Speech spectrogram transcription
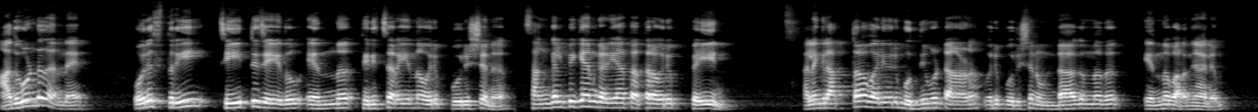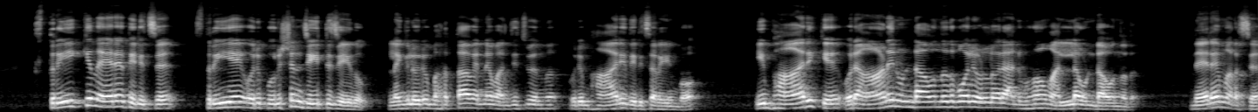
അതുകൊണ്ട് തന്നെ ഒരു സ്ത്രീ ചീറ്റ് ചെയ്തു എന്ന് തിരിച്ചറിയുന്ന ഒരു പുരുഷന് സങ്കല്പിക്കാൻ കഴിയാത്തത്ര ഒരു പെയിൻ അല്ലെങ്കിൽ അത്ര വലിയൊരു ബുദ്ധിമുട്ടാണ് ഒരു പുരുഷൻ ഉണ്ടാകുന്നത് എന്ന് പറഞ്ഞാലും സ്ത്രീക്ക് നേരെ തിരിച്ച് സ്ത്രീയെ ഒരു പുരുഷൻ ചീറ്റ് ചെയ്തു അല്ലെങ്കിൽ ഒരു ഭർത്താവ് എന്നെ വഞ്ചിച്ചു എന്ന് ഒരു ഭാര്യ തിരിച്ചറിയുമ്പോൾ ഈ ഭാര്യയ്ക്ക് ഒരാണിനുണ്ടാവുന്നത് പോലെയുള്ള ഒരു അനുഭവമല്ല ഉണ്ടാവുന്നത്. നേരെ മറിച്ച്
